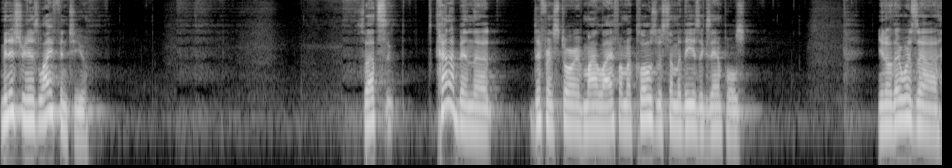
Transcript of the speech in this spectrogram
ministry and His life into you. So that's kind of been the different story of my life. I'm going to close with some of these examples. You know, there was a,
